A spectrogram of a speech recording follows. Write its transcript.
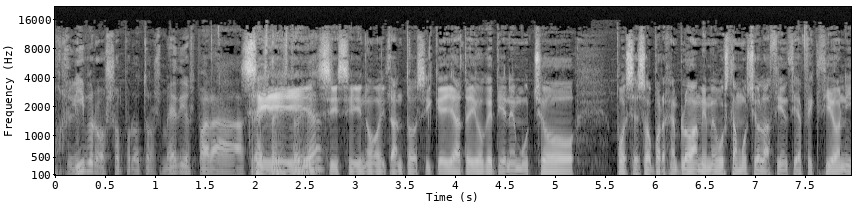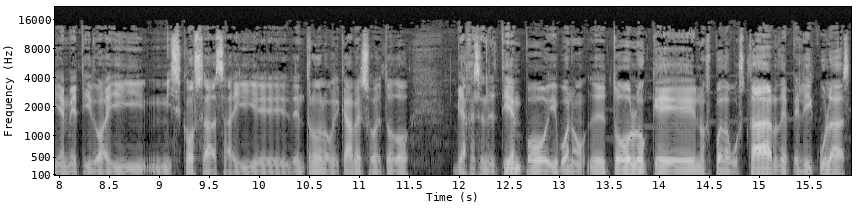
por libros o por otros medios para crear esta historia? Sí, sí, no, y tanto. Sí que ya te digo que tiene mucho pues eso, por ejemplo, a mí me gusta mucho la ciencia ficción y he metido ahí mis cosas, ahí eh, dentro de lo que cabe, sobre todo viajes en el tiempo y bueno, todo lo que nos pueda gustar de películas.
